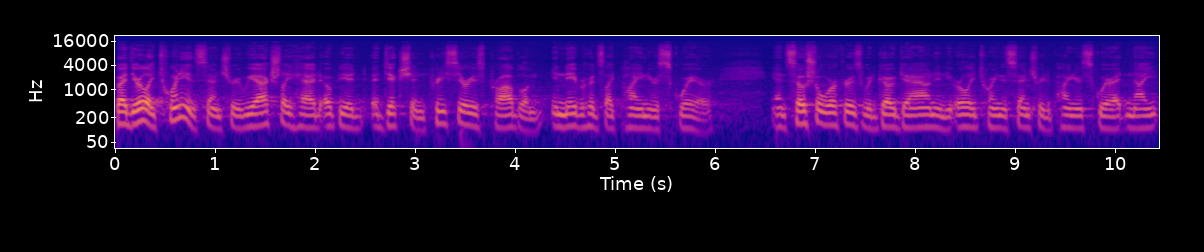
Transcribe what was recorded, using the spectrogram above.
By the early 20th century, we actually had opiate addiction, pretty serious problem, in neighborhoods like Pioneer Square. And social workers would go down in the early 20th century to Pioneer Square at night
